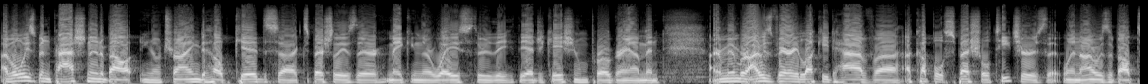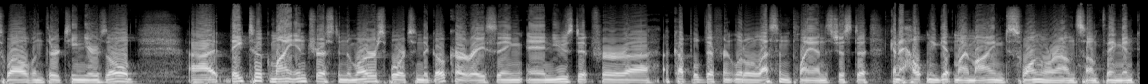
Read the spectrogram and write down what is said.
I've always been passionate about, you know, trying to help kids, uh, especially as they're making their ways through the, the education program. And I remember I was very lucky to have uh, a couple of special teachers that when I was about 12 and 13, 13 years old, uh, they took my interest into motorsports, and into go kart racing, and used it for uh, a couple different little lesson plans just to kind of help me get my mind swung around something. And,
